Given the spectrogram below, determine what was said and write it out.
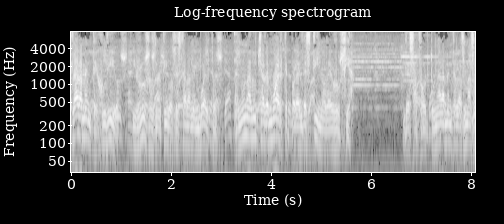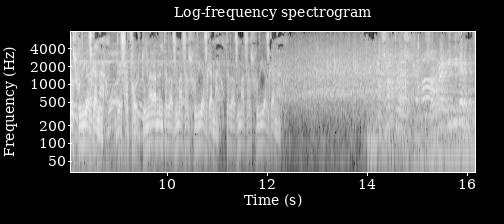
Claramente judíos y rusos nativos estaban envueltos en una lucha de muerte por el destino de Rusia. Desafortunadamente las masas judías ganaron. Desafortunadamente las masas judías ganaron. Las masas judías ganaron. Nosotros sobreviviremos.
